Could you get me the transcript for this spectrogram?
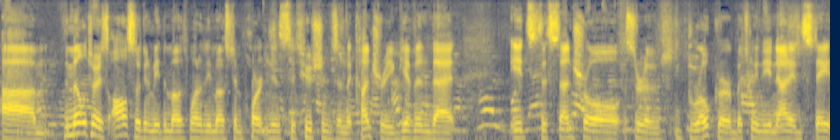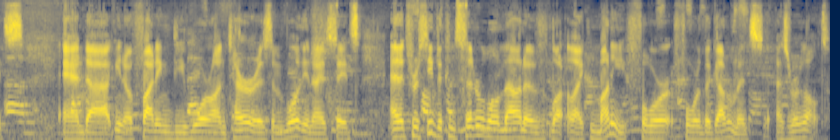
um, the military is also going to be the most, one of the most important institutions in the country, given that it's the central sort of broker between the United States and uh, you know fighting the war on terrorism for the United States, and it's received a considerable amount of like money for for the governments as a result.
